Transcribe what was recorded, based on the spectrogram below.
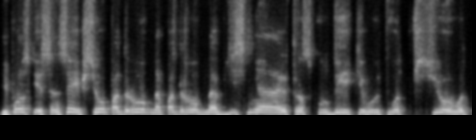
Японские сенсеи все подробно-подробно объясняют, раскулдыкивают, вот все, вот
